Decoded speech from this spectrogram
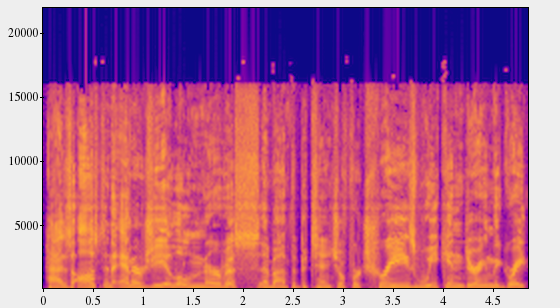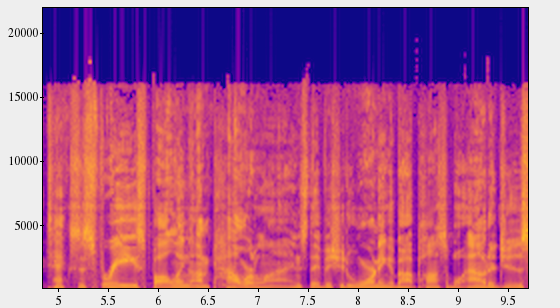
has Austin Energy a little nervous about the potential for trees weakened during the Great Texas Freeze falling on power lines. They've issued a warning about possible outages.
